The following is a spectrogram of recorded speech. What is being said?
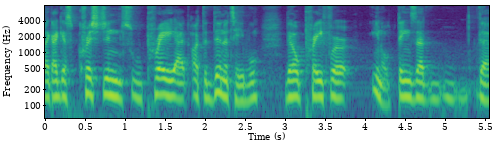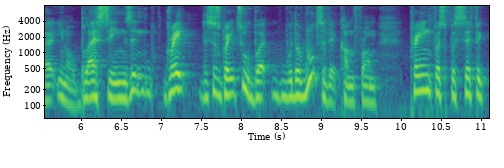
like I guess Christians who pray at, at the dinner table, they'll pray for you know things that that you know blessings and great. This is great too, but where the roots of it come from praying for specific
